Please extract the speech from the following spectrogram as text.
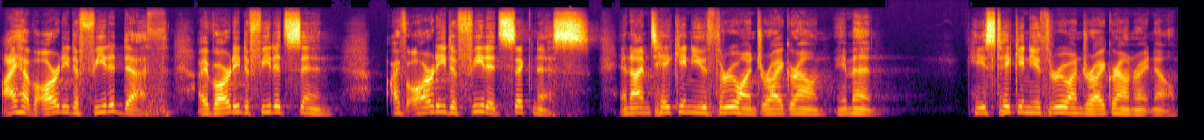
I have already defeated death, I've already defeated sin, I've already defeated sickness, and I'm taking you through on dry ground. Amen. He's taking you through on dry ground right now.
